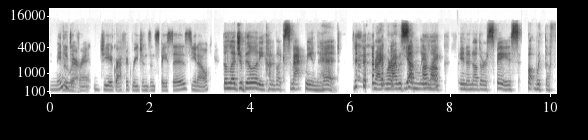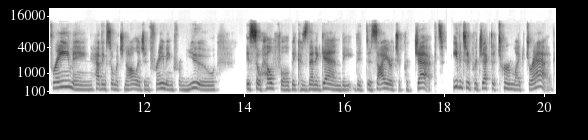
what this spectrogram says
many Everywhere. different geographic regions and spaces, you know? The legibility kind of like smacked me in the head, right? Where I was Yeah, suddenly uh-huh. like in another space. But with the framing, having so much knowledge and framing from you is so helpful because then again, the the desire to project, even to project a term like drag,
